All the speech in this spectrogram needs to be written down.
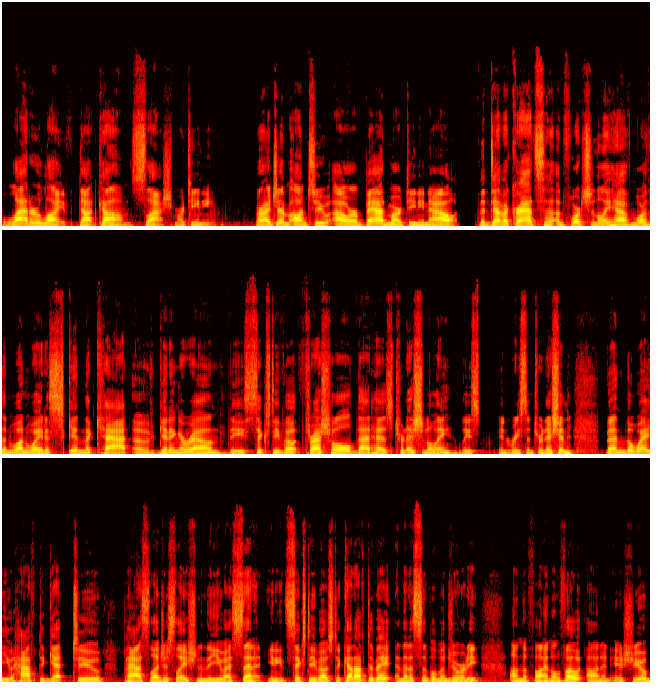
ladderlife.com slash martini. All right, Jim, on to our bad martini now. The Democrats, unfortunately, have more than one way to skin the cat of getting around the 60 vote threshold that has traditionally, at least in recent tradition, been the way you have to get to pass legislation in the U.S. Senate. You need 60 votes to cut off debate and then a simple majority on the final vote on an issue.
